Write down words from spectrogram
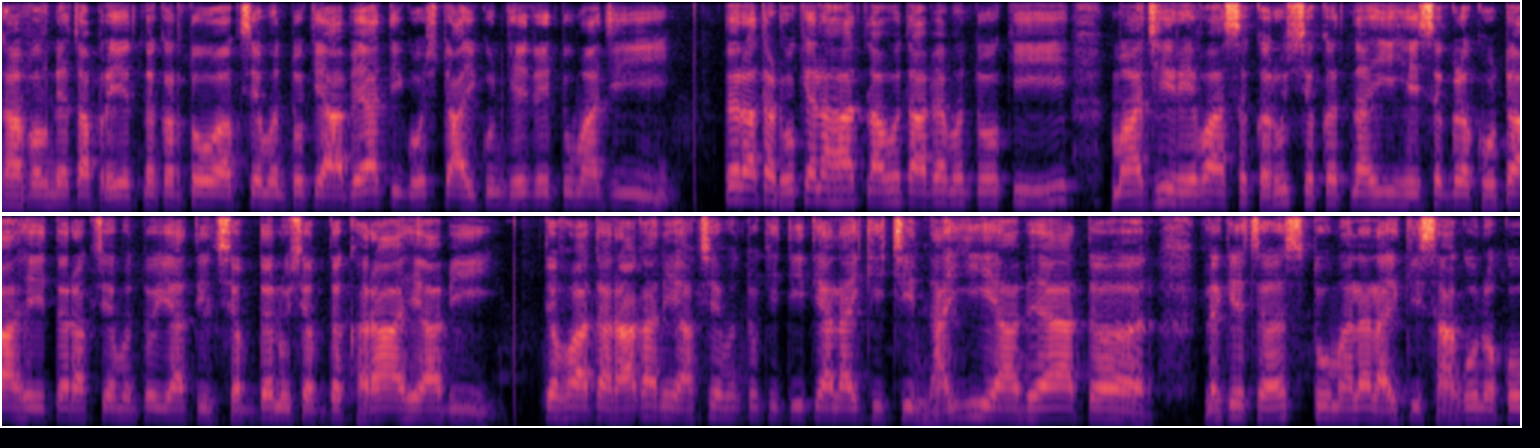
थांबवण्याचा प्रयत्न करतो. अक्षय म्हणतो की आभ्या ती गोष्ट ऐकून घे रे तू माझी. तर आता डोक्याला हात लावत आभ्या म्हणतो की माझी रेवा असं करूच शकत नाही. हे सगळं खोटं आहे. तर अक्षय म्हणतो यातील शब्दानुशब्द खरा आहे आबी. तेव्हा आता रागाने अक्षय म्हणतो की ती त्या लायकीची नाही आहे आभ्या तर लगेचच तू मला लायकी सांगू नको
